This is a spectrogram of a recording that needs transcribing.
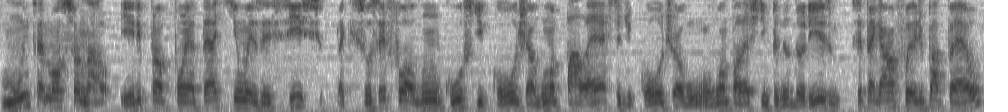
muito emocional. E ele propõe até aqui um exercício para que se você for algum curso de coach, alguma palestra de coach, algum, alguma palestra de empreendedorismo, você pegar uma folha de papel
